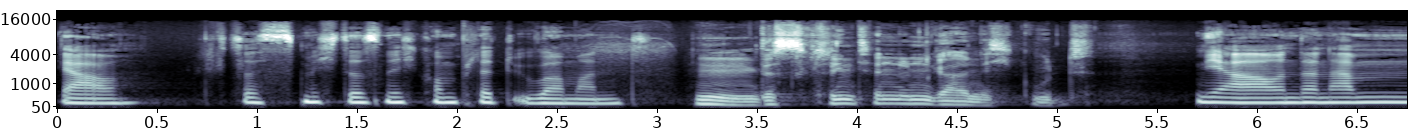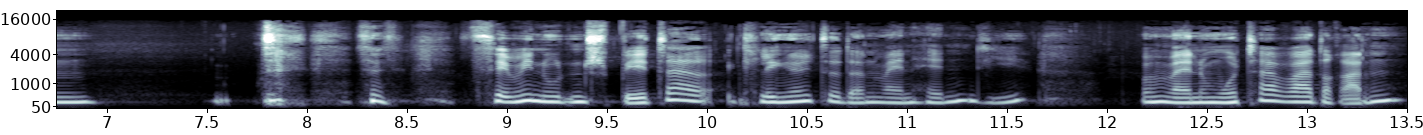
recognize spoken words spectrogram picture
ja, dass mich das nicht komplett übermannt. Hm, das klingt ja nun gar nicht gut. Ja, und dann haben zehn Minuten später klingelte dann mein Handy und meine Mutter war dran.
